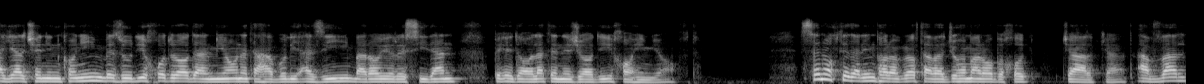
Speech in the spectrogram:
اگر چنین کنیم به زودی خود را در میان تحولی عظیم برای رسیدن به عدالت نژادی خواهیم یافت. سه نکته در این پاراگراف توجه مرا به خود جلب کرد. اول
